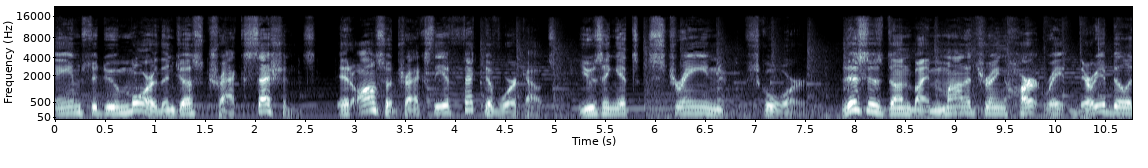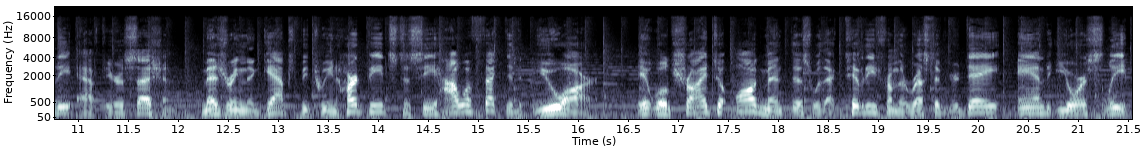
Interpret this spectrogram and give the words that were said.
aims to do more than just track sessions. It also tracks the effective workouts using its strain score. This is done by monitoring heart rate variability after your session, measuring the gaps between heartbeats to see how affected you are. It will try to augment this with activity from the rest of your day and your sleep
